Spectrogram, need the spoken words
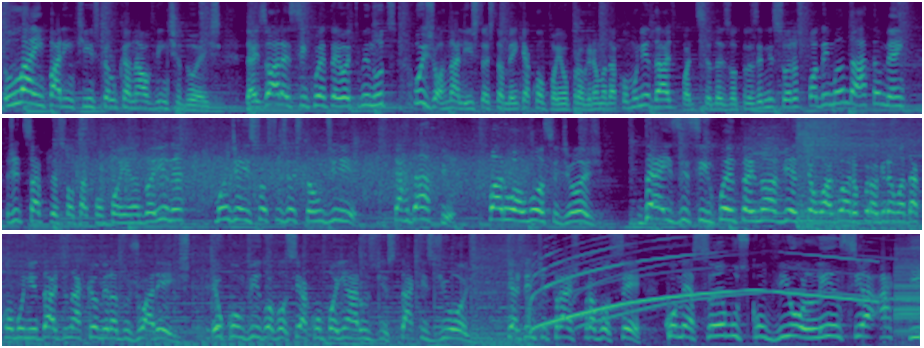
lá em Parintins pelo canal 22. 10 horas e 58 minutos. Os jornalistas também que acompanham o programa da comunidade, pode ser das outras emissoras, podem mandar também. A gente sabe que o pessoal está acompanhando aí, né? Mande aí sua sugestão de cardápio para o almoço de hoje. 10h59, este é o Agora, o programa da comunidade na Câmara do Juarez. Eu convido a você a acompanhar os destaques de hoje, que a gente traz para você. Começamos com violência aqui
